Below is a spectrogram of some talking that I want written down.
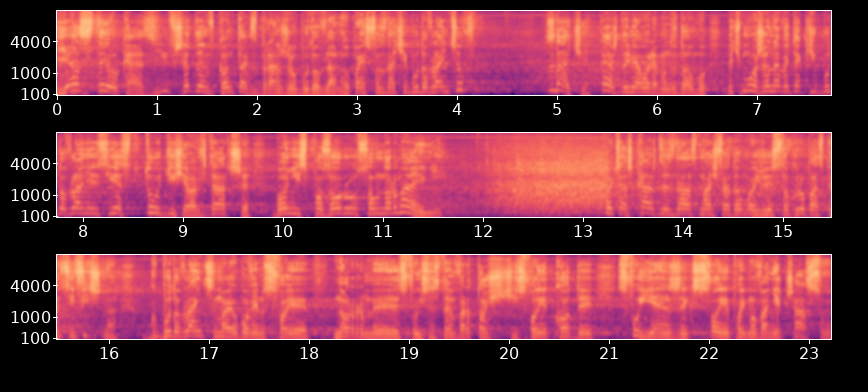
Ja z tej okazji wszedłem w kontakt z branżą budowlaną. Państwo znacie budowlańców? Znacie, każdy miał remont w domu. Być może nawet jakiś budowlaniec jest tu dzisiaj w amfiteatrze, bo oni z pozoru są normalni. Chociaż każdy z nas ma świadomość, że jest to grupa specyficzna. Budowlańcy mają bowiem swoje normy, swój system wartości, swoje kody, swój język, swoje pojmowanie czasu.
